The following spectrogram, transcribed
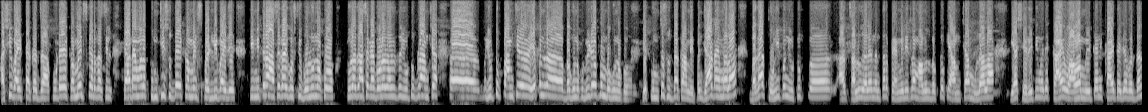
अशी बाईट टाकत जा. कुठे कमेंट्स करत असतील त्या टायमाला तुमची सुद्धा एक कमेंट्स पडली पाहिजे. की मित्र असं काही गोष्टी बोलू नको. तुला जर असं काय बोलायचं असेल तर युट्यूबला आमच्या युट्यूब आमचे हे पण बघू नको व्हिडिओ पण बघू नको. हे तुमचं सुद्धा काम आहे. पण ज्या टायमाला बघा कोणी पण युट्यूब चालू झाल्यानंतर फॅमिलीतला माणूस बघतो की आमच्या मुलाला या शर्यतीमध्ये काय वावा मिळते आणि काय त्याच्याबद्दल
